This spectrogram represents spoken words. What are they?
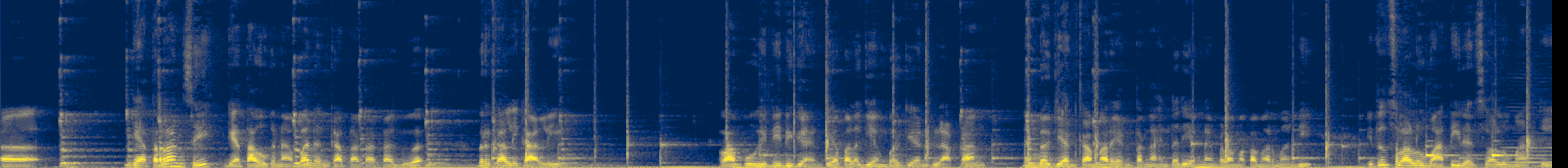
uh, gak terang sih gak tahu kenapa. Dan kata kakak gue berkali-kali lampu ini diganti apalagi yang bagian belakang dan bagian kamar yang tengah. Yang tadi yang nempel sama kamar mandi. Itu selalu mati dan selalu mati.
